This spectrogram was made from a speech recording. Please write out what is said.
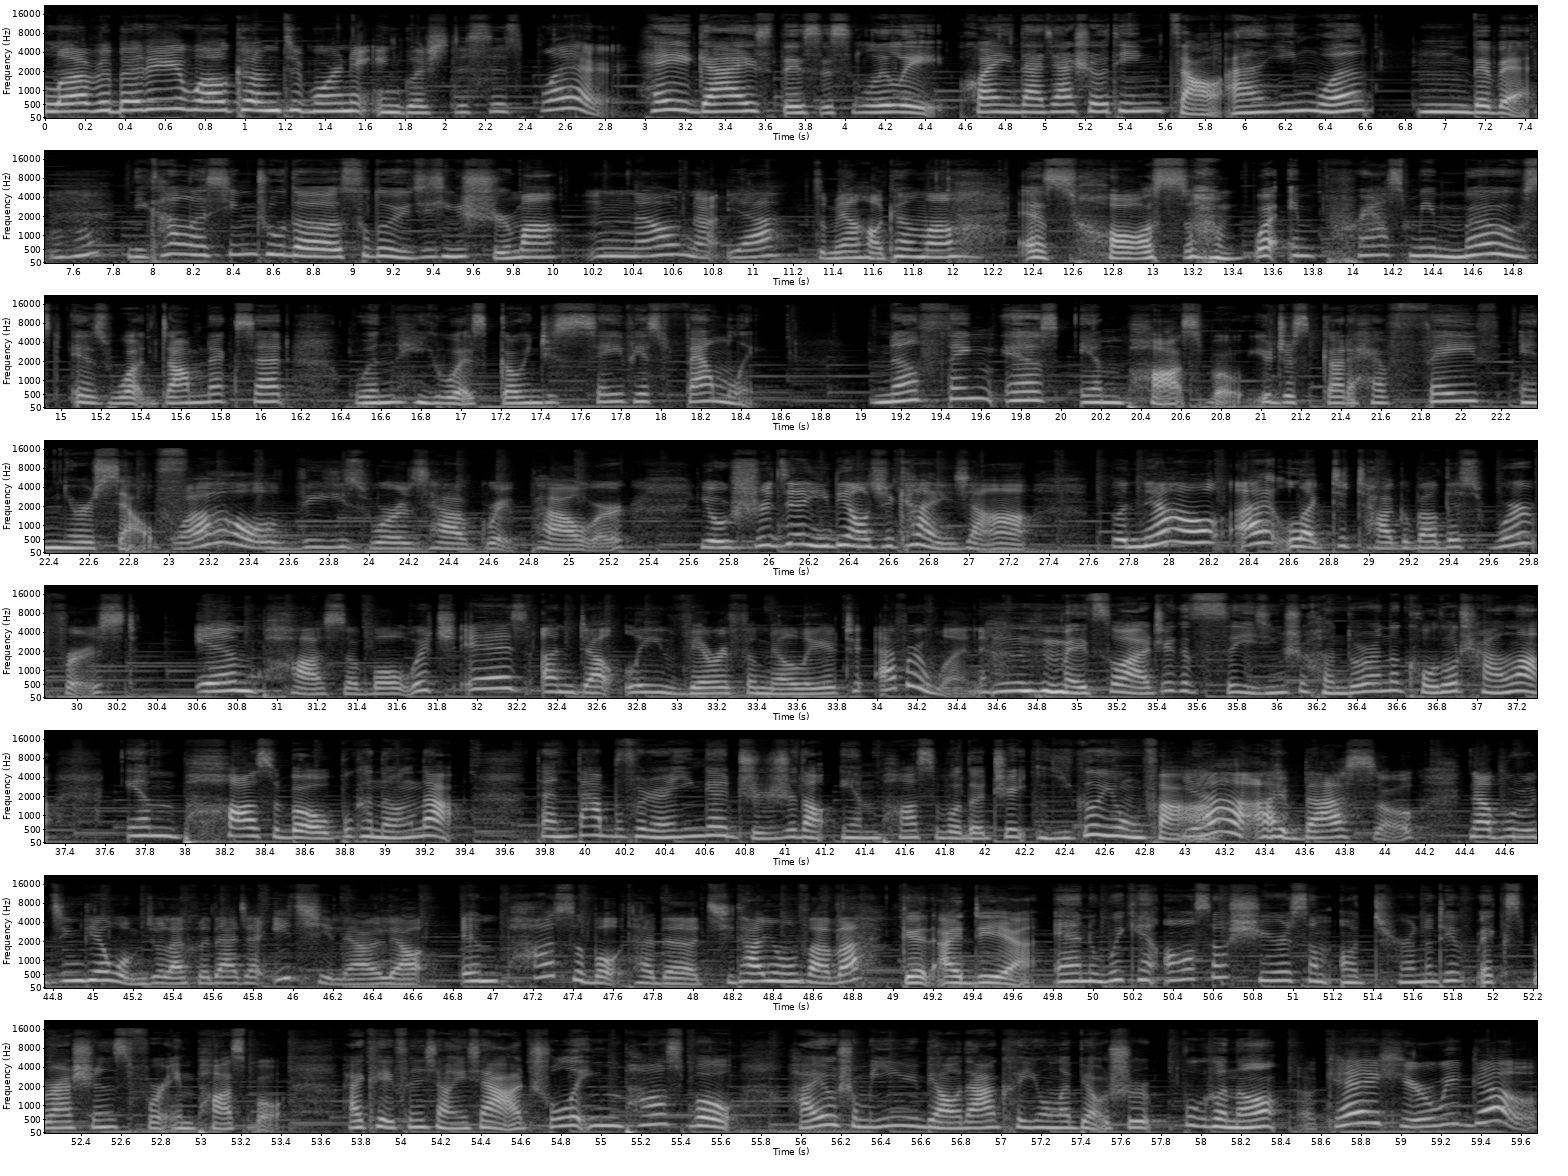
Hello, everybody. Welcome to Morning English. This is Blair. Hey guys, this is Lily. 欢迎大家收听早安英文。嗯，贝贝，你看了新出的《速度与激情十》吗？No, not yet. 怎么样？好看吗？It's awesome. What impressed me most is what Dominic said when he was going to save his family. Nothing is impossible. You just gotta have faith in yourself. Wow, these words have great power. 有时间一定要去看一下啊。 But now I'd like to talk about this word first impossible, which is undoubtedly very familiar to everyone. 嗯，没错啊，这个词已经是很多人的口头禅了。Impossible，不可能的。但大部分人应该只知道 impossible 的这一个用法、啊。Yeah, I bet so. 那不如今天我们就来和大家一起聊一聊 impossible 它的其他用法吧。Good idea. And we can also share some alternative expressions for impossible. 还可以分享一下，除了 impossible，还有什么英语表达可以用来表示不可能？Okay, here we go.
